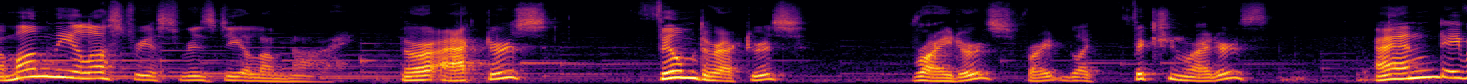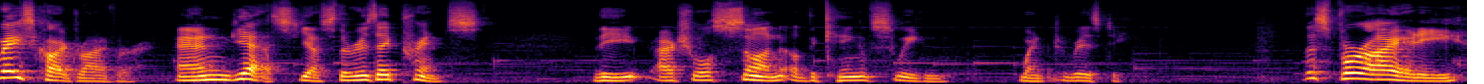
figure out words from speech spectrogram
Among the illustrious RISD alumni, there are actors, film directors, writers, right, like fiction writers, and a race car driver. And yes, yes, there is a prince. The actual son of the King of Sweden went to RISD. This variety,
